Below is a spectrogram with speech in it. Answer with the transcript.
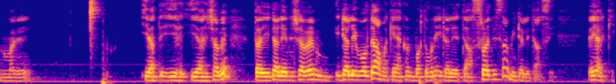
মানে ইয়াতে ইয়া- হিসাবে, তো ইটালিয়ান হিসাবে ইটালি বলতে আমাকে এখন বর্তমানে ইটালিতে আশ্রয় দিছে, আমি ইটালিতে আছি। এই আর কি।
